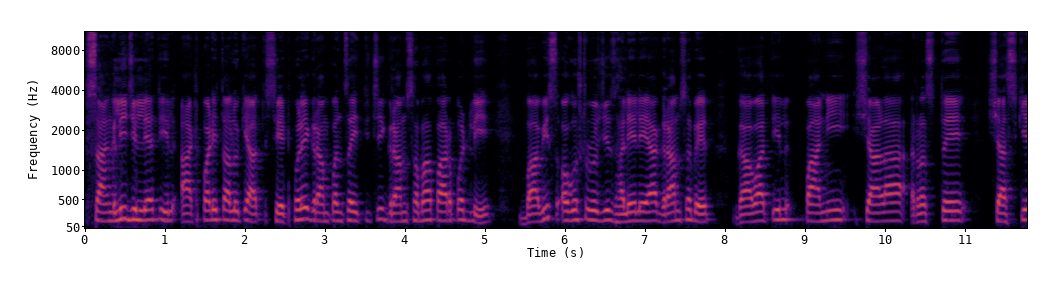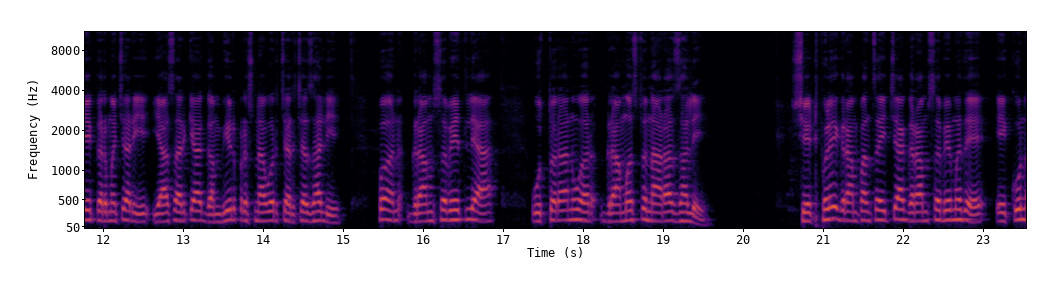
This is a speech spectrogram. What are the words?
सांगली जिल्ह्यातील आटपाडी तालुक्यात शेटफळे ग्रामपंचायतीची ग्रामसभा पार पडली. बावीस ऑगस्ट रोजी झालेल्या या ग्रामसभेत गावातील पाणी शाळा रस्ते शासकीय कर्मचारी यासारख्या गंभीर प्रश्नावर चर्चा झाली. पण ग्रामसभेतल्या उत्तरांवर ग्रामस्थ नाराज झाले. शेटफळे ग्रामपंचायतच्या ग्रामसभेमध्ये एकूण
